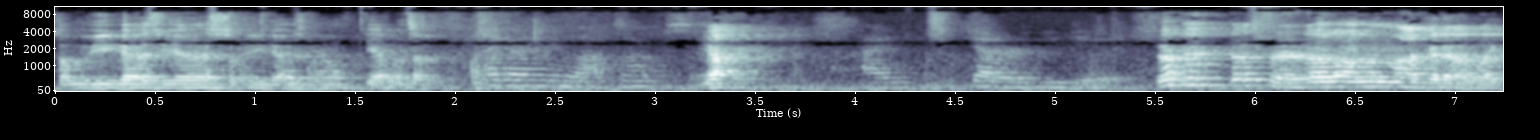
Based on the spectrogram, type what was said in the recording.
Some of you guys, yes, some of you guys no? Yeah, what's up? I got a new laptop, so yeah. I gotta redo it. Okay, that's fair. I'm not gonna knock it out like,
